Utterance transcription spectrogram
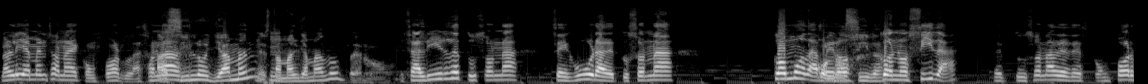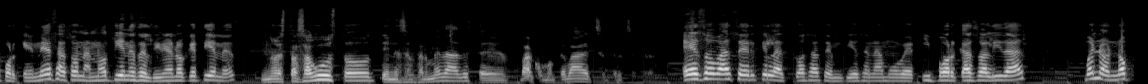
no le llamen zona de confort, la zona Así lo llaman, está mal llamado, pero salir de tu zona segura, de tu zona cómoda, Conocida. pero conocida, de tu zona de desconfort, porque en esa zona no tienes el dinero que tienes, no estás a gusto, tienes enfermedades, te va como te va, etcétera, etcétera. eso va a hacer que las cosas se empiecen a mover y por casualidad, bueno, no,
